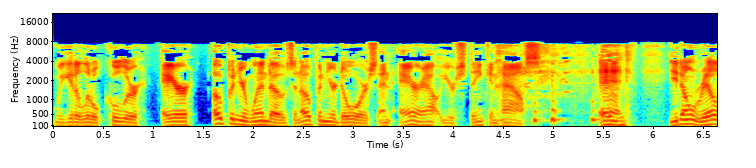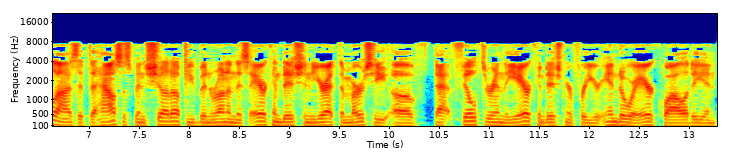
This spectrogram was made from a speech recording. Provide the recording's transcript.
we get a little cooler air, open your windows and open your doors and air out your stinking house. and you don't realize that the house has been shut up. You've been running this air conditioner. You're at the mercy of that filter in the air conditioner for your indoor air quality. And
